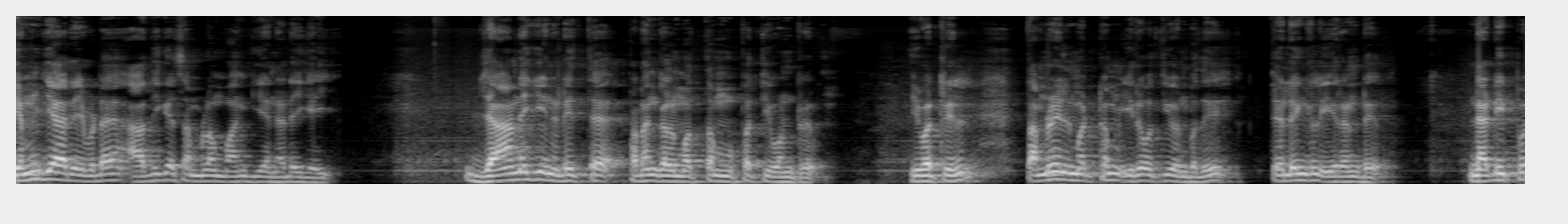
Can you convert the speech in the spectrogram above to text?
எம்ஜிஆரை விட அதிக சம்பளம் வாங்கிய நடிகை ஜானகி நடித்த படங்கள் மொத்தம் முப்பத்தி ஒன்று. இவற்றில் தமிழில் மட்டும் இருபத்தி ஒன்பது தெலுங்கில் இரண்டு. நடிப்பு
